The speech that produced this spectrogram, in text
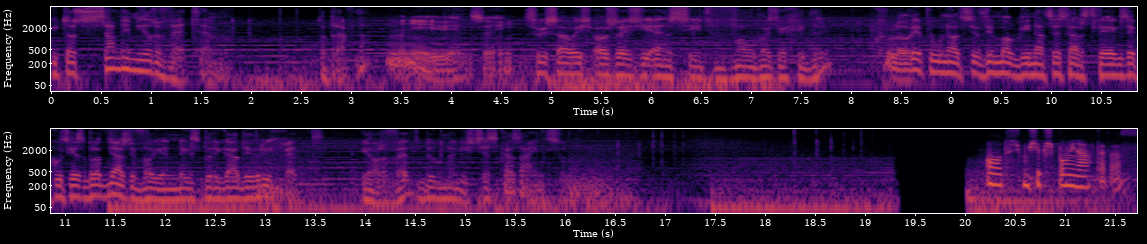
I to z samym Jorwetem. To prawda? Mniej więcej. Słyszałeś o rzezi Ensid w wąwozie Hydry? Królowie Północy wymogli na cesarstwie egzekucję zbrodniarzy wojennych z brygady Richet. Jorwet był na liście skazańców. O, coś mi się przypomina teraz. –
